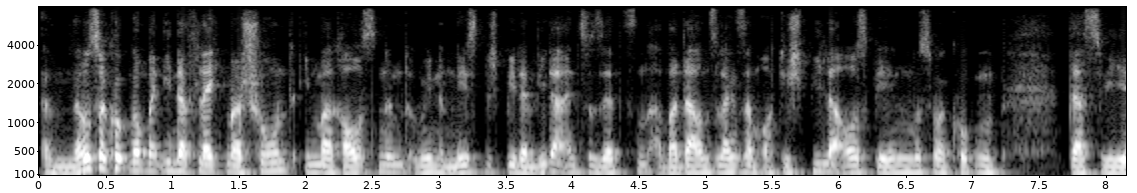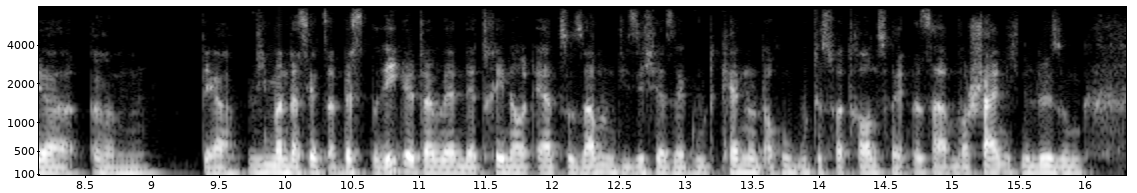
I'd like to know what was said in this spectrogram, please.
Ähm, da muss man gucken, ob man ihn da vielleicht mal schont, ihn mal rausnimmt, um ihn im nächsten Spiel dann wieder einzusetzen. Aber da uns langsam auch die Spiele ausgehen, muss man gucken, dass wir, ähm, der, wie man das jetzt am besten regelt, da werden der Trainer und er zusammen, die sich ja sehr gut kennen und auch ein gutes Vertrauensverhältnis haben, wahrscheinlich eine Lösung äh,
